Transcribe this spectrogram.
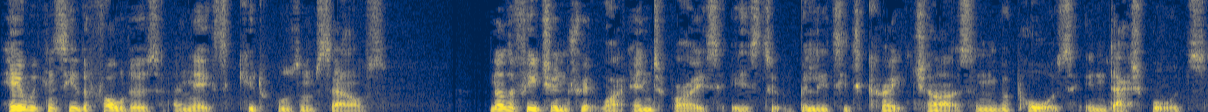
Here we can see the folders and the executables themselves. Another feature in Tripwire Enterprise is the ability to create charts and reports in dashboards.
